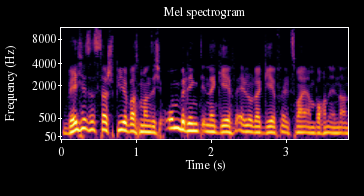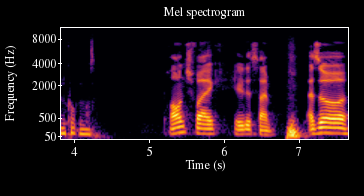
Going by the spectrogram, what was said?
Welches ist das Spiel, was man sich unbedingt in der GFL oder GFL 2 am Wochenende angucken muss? Braunschweig, Hildesheim. Also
